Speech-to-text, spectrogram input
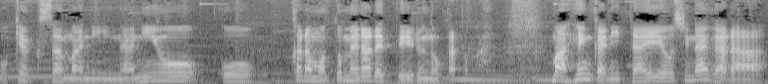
お客様に何をこうから求められているのかとか、まあ、変化に対応しながら、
